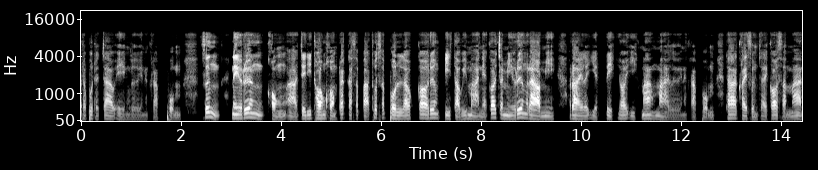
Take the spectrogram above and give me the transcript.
พระพุทธเจ้าเองเลยนะครับผมซึ่งในเรื่องของอเจดีย์ทองของพระกัสสปะทศพล แล้วก็เรื่องปีตาวิมานเนี่ยก็จะมีเรื่องราวมีรายละเอียดปลีกย่อยอีกมากมายเลยนะครับผมถ้าใครสนใจก็สามารถ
